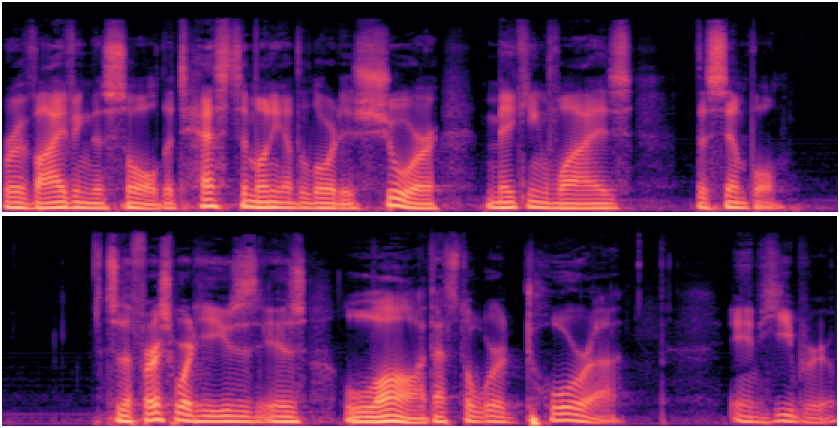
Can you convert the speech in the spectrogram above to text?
reviving the soul. The testimony of the Lord is sure, making wise the simple. So the first word he uses is law. That's the word Torah in Hebrew.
